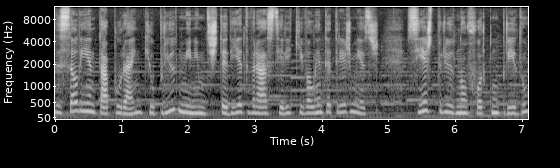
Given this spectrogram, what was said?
de salientar, porém, que o período mínimo de estadia deverá ser equivalente a três meses. Se este período não for cumprido,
